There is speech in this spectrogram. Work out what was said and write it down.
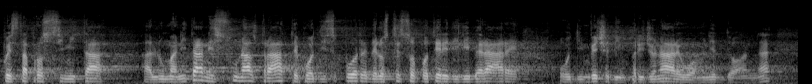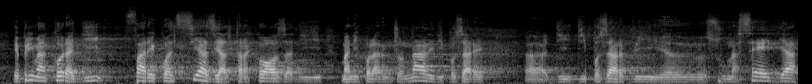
questa prossimità all'umanità, nessun'altra arte può disporre dello stesso potere di liberare o di, invece di imprigionare uomini e donne, e prima ancora di fare qualsiasi altra cosa, di manipolare un giornale, di, posare, uh, di, di posarvi uh, su una sedia,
